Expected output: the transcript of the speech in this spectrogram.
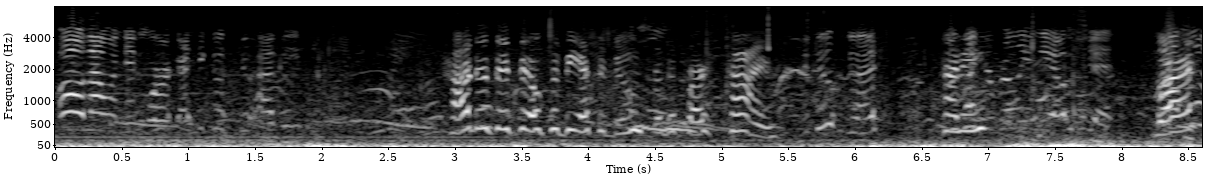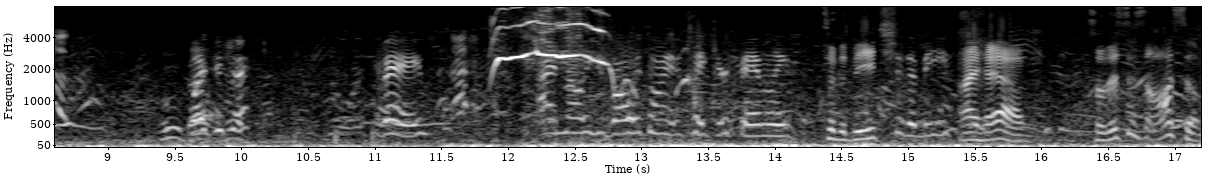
Oh, that one didn't work. I think it was too heavy. How does it feel to be at the dunes for the first time? It feels good. Honey, Like you're really in the ocean. Oh, what? Mom, look. what'd you say? Babe, I know you've always wanted to take your family To the beach? to the beach. I have. So this is awesome.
